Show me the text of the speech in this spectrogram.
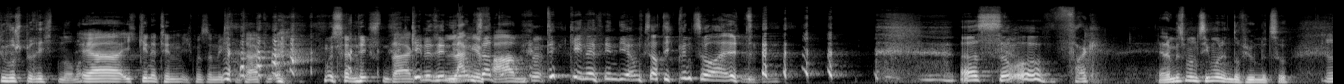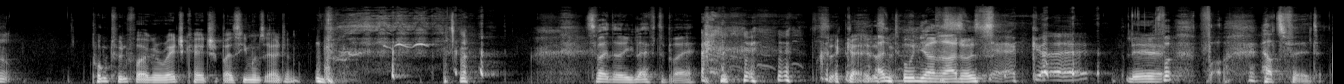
Du wirst berichten, oder? Ja, ich gehe nicht hin, ich muss am nächsten Tag, muss am nächsten Tag lange fahren. Die gehen nicht hin, die haben gesagt, ich bin zu alt. Ach so, fuck. Ja, dann müssen wir einen Simon interviewen dazu. Ja. Punkt 5 Folge Rage Cage bei Simons Eltern. Zweideutig live dabei. Sehr geil. Antonia Rados. sehr geil. Nee. Herzfeld.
